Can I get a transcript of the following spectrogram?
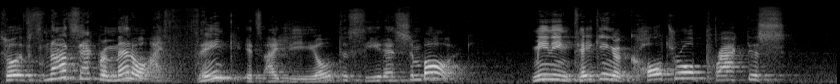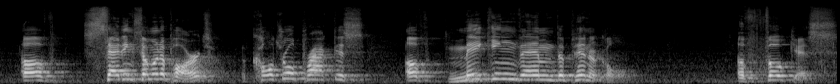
So if it's not sacramental, I think it's ideal to see it as symbolic, meaning taking a cultural practice of setting someone apart, a cultural practice of making them the pinnacle of focus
